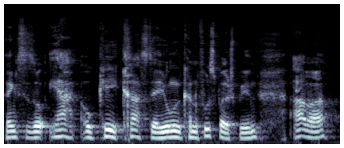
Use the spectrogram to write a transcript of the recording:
denkst du so, ja, okay, krass, der Junge kann Fußball spielen, aber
